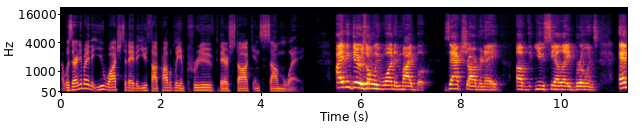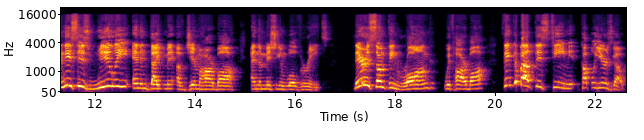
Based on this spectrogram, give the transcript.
Uh, Was there anybody that you watched today that you thought probably improved their stock in some way? I think there is only one in my book, Zach Charbonnet of UCLA Bruins. And this is really an indictment of Jim Harbaugh and the Michigan Wolverines. There is something wrong with Harbaugh. Think about this team a couple years ago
